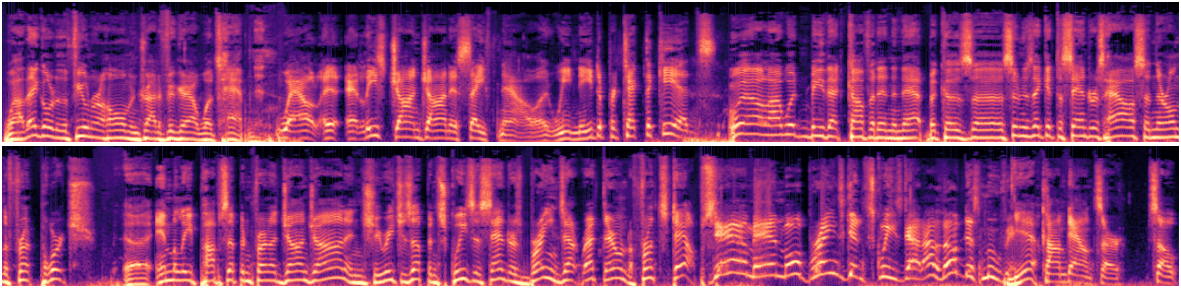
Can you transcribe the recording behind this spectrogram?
while they go to the funeral home and try to figure out what's happening. Well, at least John John is safe now. Uh, We need to protect the kids. Well, I wouldn't be that confident in that because uh, as soon as they get to Sandra's house and they're on the front porch, uh, Emily pops up in front of John John and she reaches up and squeezes Sandra's brains out right there on the front steps. Yeah, man, more brains getting squeezed out. I love this movie. Yeah. Calm down, sir. So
